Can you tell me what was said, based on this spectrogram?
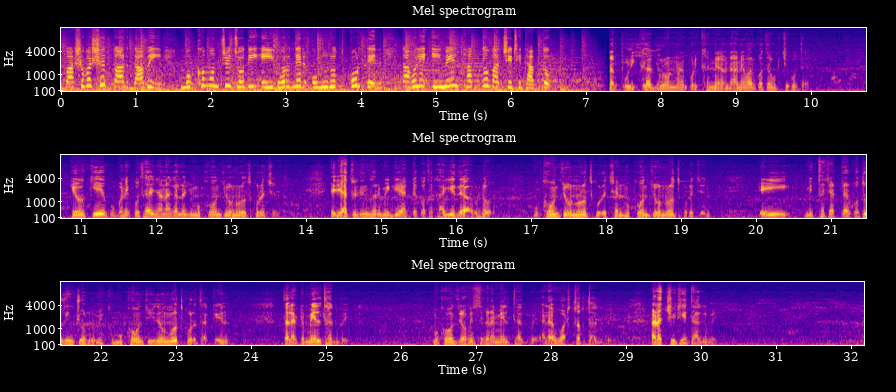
পাশাপাশি তার দাবি, মুখ্যমন্ত্রী যদি এই ধরনের অনুরোধ করতেন, তাহলে ইমেল থাকতো বা চিঠি থাকতো। পরীক্ষা গ্রহণ মানে পরীক্ষা না নেওয়ার কথা উঠছে কোথায়? কেউ কে মানে কোথায় জানা গেল যে মুখ্যমন্ত্রী অনুরোধ করেছেন? এই যে এতদিন ধরে মিডিয়া একটা কথা খাইয়ে দেওয়া হলো, মুখ্যমন্ত্রী অনুরোধ করেছেন, মুখ্যমন্ত্রী অনুরোধ করেছেন, এই মিথ্যাচারটা আর কতদিন চলবে? মুখ্য- মুখ্যমন্ত্রী যদি অনুরোধ করে থাকেন, তাহলে একটা মেল থাকবে। মুখ্যমন্ত্রী অফিস থেকে মেল থাকবে, একটা হোয়াটসঅ্যাপ থাকবে, একটা চিঠি থাকবে।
